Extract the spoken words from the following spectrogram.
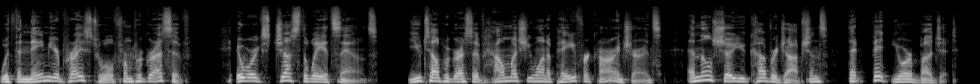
with the Name Your Price tool from Progressive. It works just the way it sounds. You tell Progressive how much you want to pay for car insurance, and they'll show you coverage options that fit your budget.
